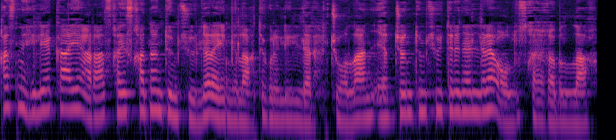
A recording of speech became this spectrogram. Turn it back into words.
Қас нәхиле кайы арас қайысқандан түмсүйлер айымнылақты көрелілер. Чуалан әрджон түмсүйтерінәлері олыс қайға бұллақ.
